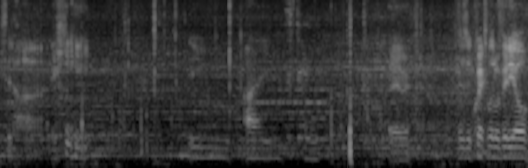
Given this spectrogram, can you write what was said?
He said hi. I. Whatever. This is a quick little video.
